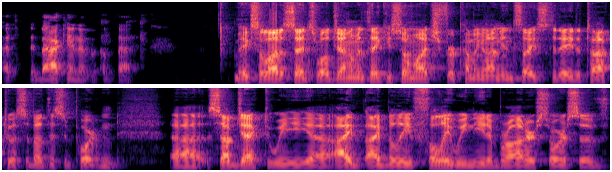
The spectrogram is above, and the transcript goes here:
at the back end of, of that. Makes a lot of sense. Well, gentlemen, thank you so much for coming on Insights today to talk to us about this important uh, subject. We, uh, I, I believe fully we need a broader source of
